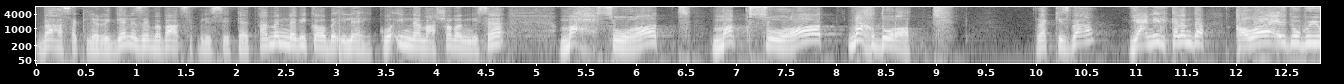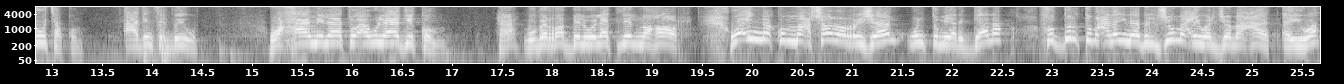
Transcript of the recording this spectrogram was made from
بعثك للرجال زي ما بعثك للستات. آمنا بك وبإلهك. وإن معشر النساء محصورات مقصورات مخدورات. ركز بقى. يعني إيه الكلام ده؟ قواعد بيوتكم. قاعدين في البيوت. وحاملات أولادكم. ها؟ وبالرب الولاد ليل نهار. وإنكم معشر الرجال وأنتم يا رجالة فضلتم علينا بالجمع والجماعات. أيوه.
